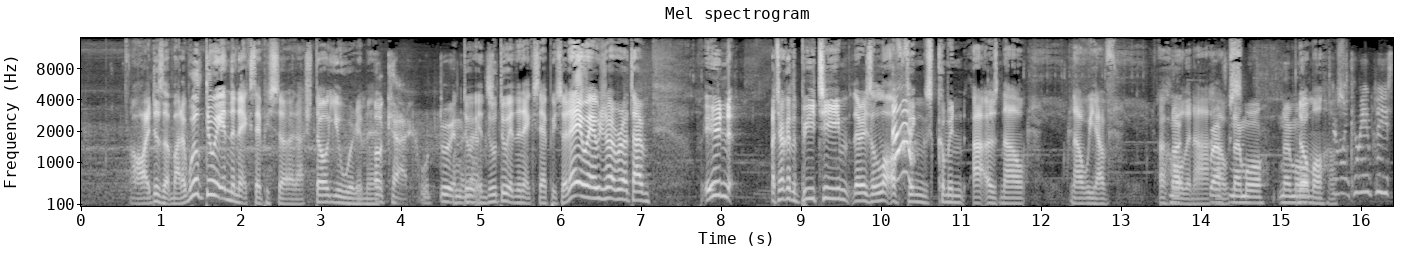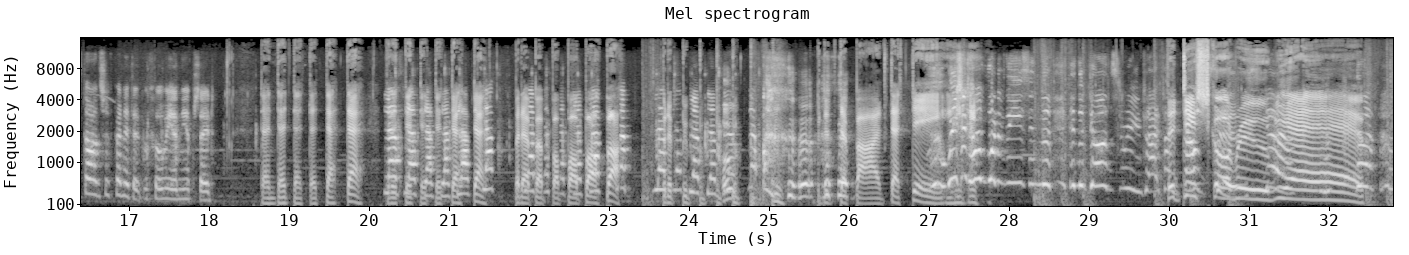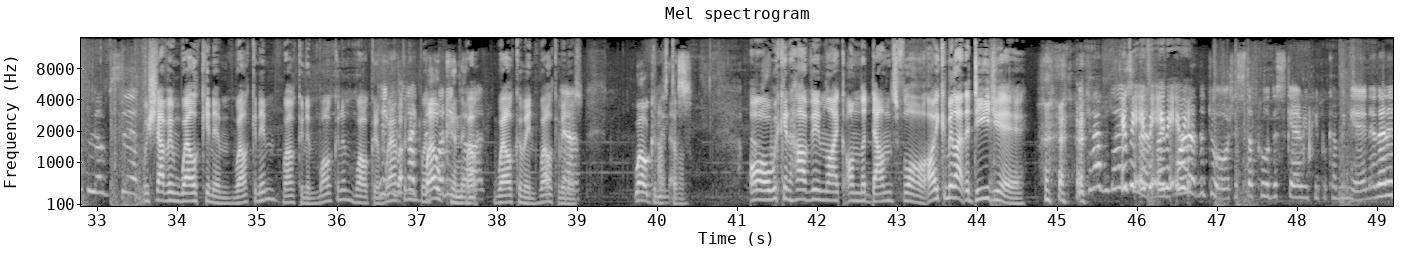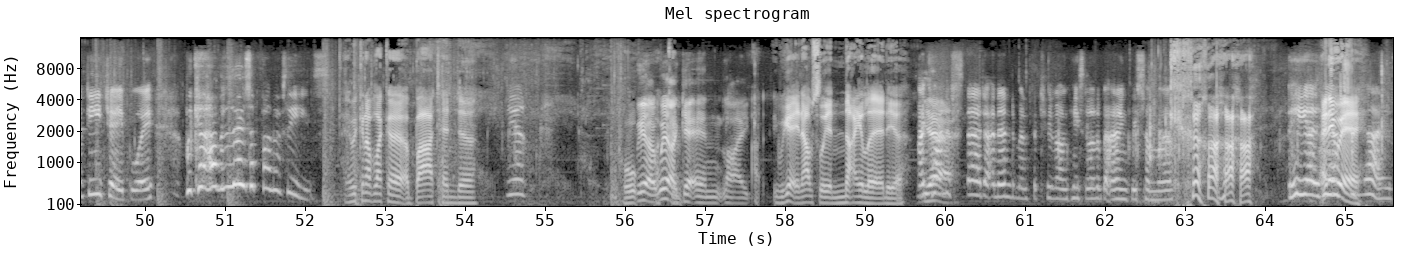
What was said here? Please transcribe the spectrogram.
Oh, it doesn't matter. We'll do it in the next episode, Ash. Don't you worry, man. Okay, we'll do it. We'll do next. it. We'll do it in the next episode. Anyway, we just run out of time. In Attack of the B Team, there is a lot of ah! things coming at us now. Now we have a hole no, in our house. No more, no more. No more house. Can we, please dance with Benedict before we end the episode? We should have one of these in the in the dance room. The disco room, yeah. We should have him welcome him, welcome him, welcome him, welcome him, welcome him, welcome him, welcome him, welcoming, welcoming us, welcoming us. Oh, we can have him like on the dance floor. Oh, he can be like the DJ. we can have loads of like, at the door to stop all the scary people coming in, and then a DJ boy. We can have loads of fun with these. We can have like a, a bartender. Yeah. Oh, we are, we are getting like uh, we're getting absolutely annihilated here. I yeah. kind of stared at an Enderman for too long. He's a little bit angry somewhere. he, uh, he anyway,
